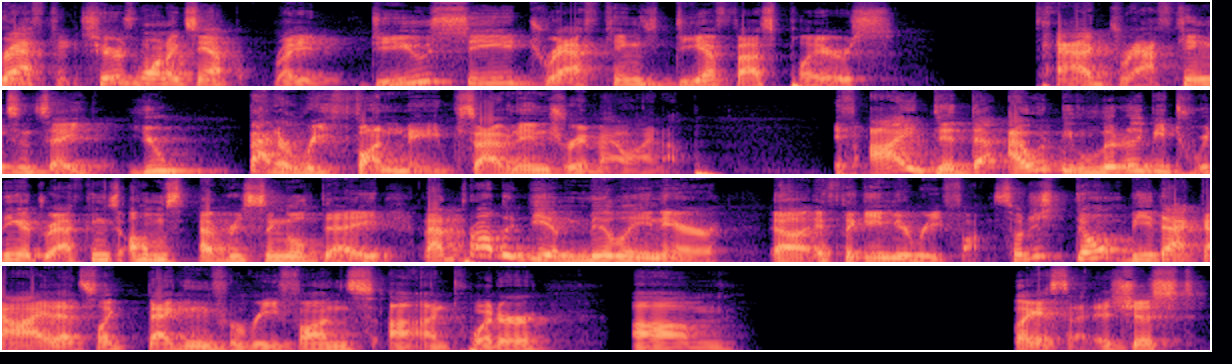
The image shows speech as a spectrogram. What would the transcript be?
DraftKings, here's one example, right? Do you see DraftKings DFS players tag DraftKings and say, you better refund me because I have an injury in my lineup. If I did that, I would be literally be tweeting at DraftKings almost every single day. And I'd probably be a millionaire uh, if they gave me a refund. So just don't be that guy that's like begging for refunds uh, on Twitter. Um, like I said, it's just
